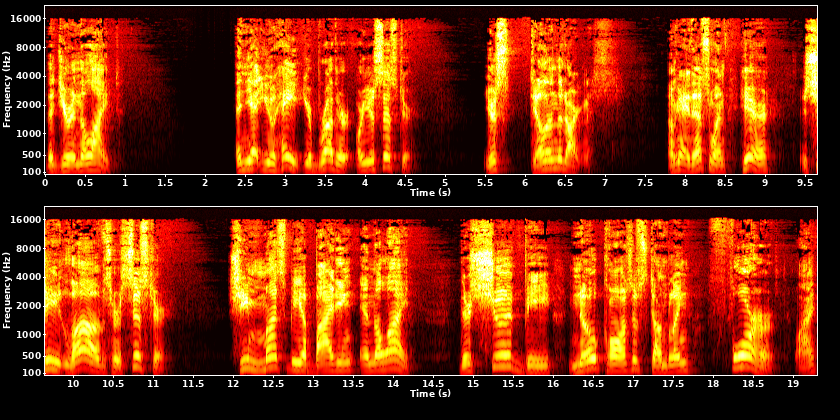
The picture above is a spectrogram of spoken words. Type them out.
that you're in the light, and yet you hate your brother or your sister. You're still in the darkness. Okay, this one here, she loves her sister. She must be abiding in the light. There should be no cause of stumbling for her. Why?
